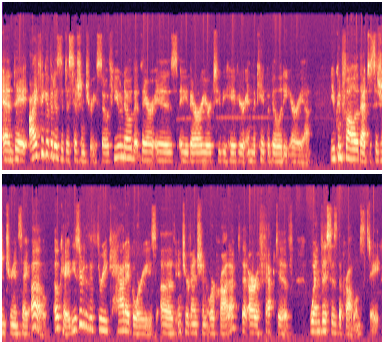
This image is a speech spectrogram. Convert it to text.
And they i think of it as a decision tree. So if you know that there is a barrier to behavior in the capability area you can follow that decision tree and say oh okay these are the three categories of intervention or product that are effective when this is the problem state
